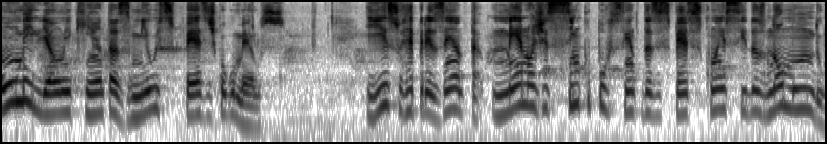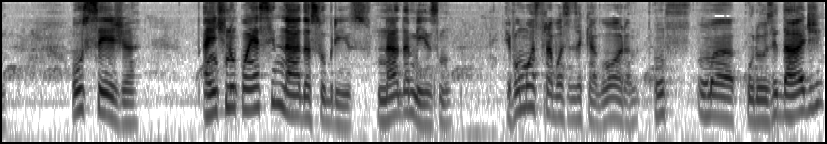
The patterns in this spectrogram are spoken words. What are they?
1 milhão e 500 mil espécies de cogumelos. E isso representa menos de 5% das espécies conhecidas no mundo. Ou seja, a gente não conhece nada sobre isso, nada mesmo. Eu vou mostrar a vocês aqui agora um, uma curiosidade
